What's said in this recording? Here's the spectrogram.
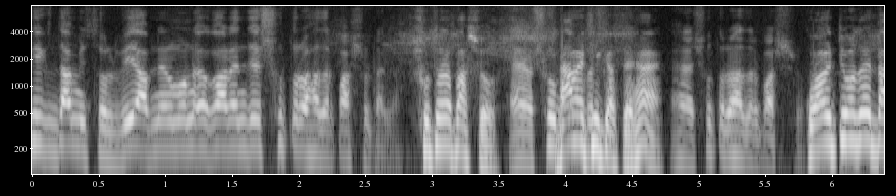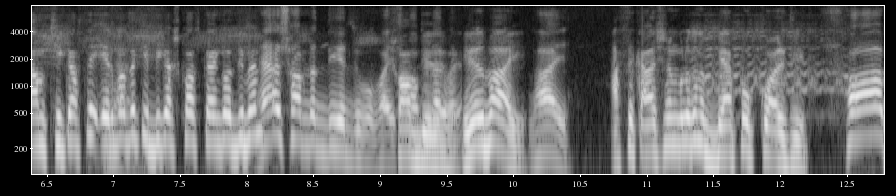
ফিক্স দামই চলবে। আপনার মনে করেন যে সতেরো হাজার পাঁচশো টাকা। সতেরো পাঁচশো? হ্যাঁ দামে ঠিক আছে হ্যাঁ? হ্যাঁ সতেরো হাজার পাঁচশো। কোয়ালিটি অনুযায়ী দাম ঠিক আছে এর মধ্যে কি বিকাশ খরচ কেন দিবেন? হ্যাঁ সবটা দিয়ে দেব ভাই সব দিয়ে দেব ভাই ভাই। আজকে কালেকশনগুলো কিন্তু ব্যাপক কোয়ালিটির সব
